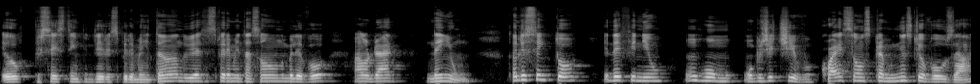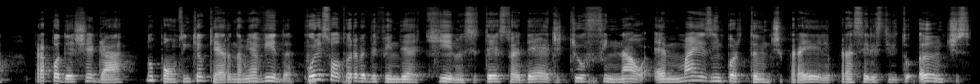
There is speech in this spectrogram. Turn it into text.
eu passei esse tempo inteiro experimentando e essa experimentação não me levou a lugar nenhum. Então ele sentou e definiu um rumo, um objetivo. Quais são os caminhos que eu vou usar para poder chegar no ponto em que eu quero na minha vida. Por isso o autor vai defender aqui nesse texto a ideia de que o final é mais importante para ele para ser escrito antes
